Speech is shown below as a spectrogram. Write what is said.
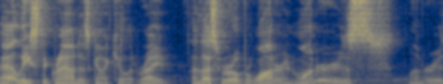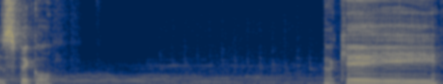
At least the ground is going to kill it, right? Unless we're over water, and water is water is fickle. Okay.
